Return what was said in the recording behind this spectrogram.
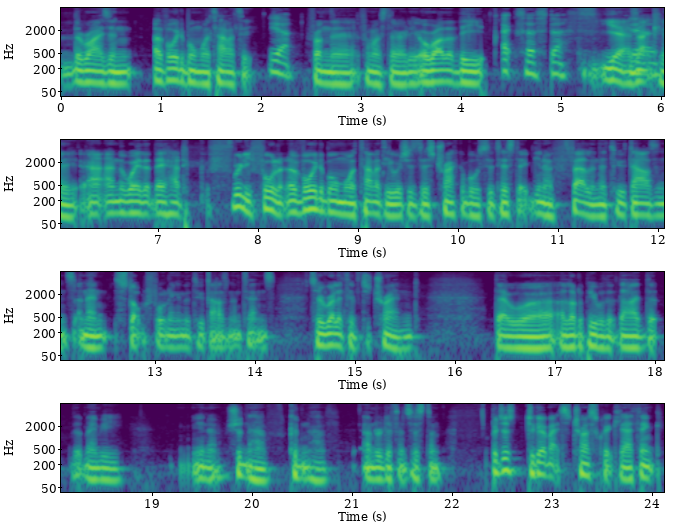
the rise in avoidable mortality Yeah. from the from austerity, or rather the Excess deaths. yeah exactly, A- and the way that they had really fallen. Avoidable mortality, which is this trackable statistic, you know, fell in the 2000s and then stopped falling in the 2010s. So relative to trend, there were a lot of people that died that that maybe you know shouldn't have, couldn't have under a different system. But just to go back to Truss quickly, I think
